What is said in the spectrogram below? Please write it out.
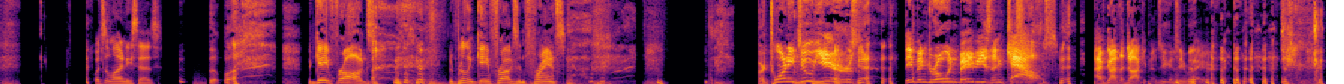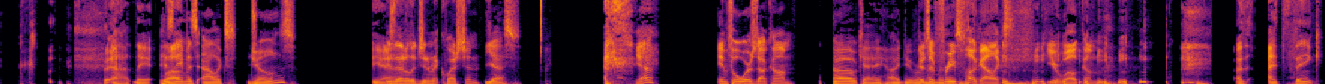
What's the line he says? The, well, the gay frogs. They're building gay frogs in France. For 22 years, they've been growing babies and cows. I've got the documents you can see right here. yeah, uh, they. His well, name is Alex Jones. Yeah. Is that a legitimate question? Yes. Yeah. Infowars.com. Okay, I do. There's a free this. plug, Alex. You're welcome. I th- I think,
